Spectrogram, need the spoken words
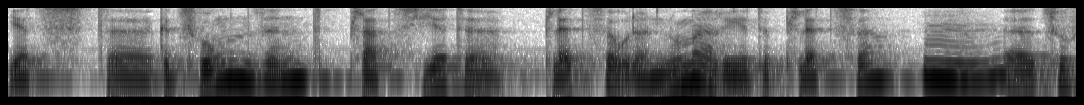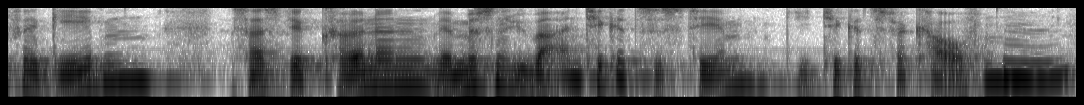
jetzt äh, gezwungen sind, platzierte Plätze oder nummerierte Plätze mhm. äh, zu vergeben. Das heißt, wir können, wir müssen über ein Ticketsystem die Tickets verkaufen. Mhm.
